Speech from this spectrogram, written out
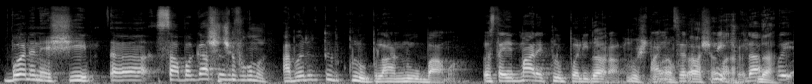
Bă, nene, și uh, s-a băgat Și în, ce a făcut, mă? A băgat în club la Nuba, mă. Ăsta e mare club pe litoral. nu știu, Mai am- înțeles? așa, Nicio, da, da? da. Păi,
